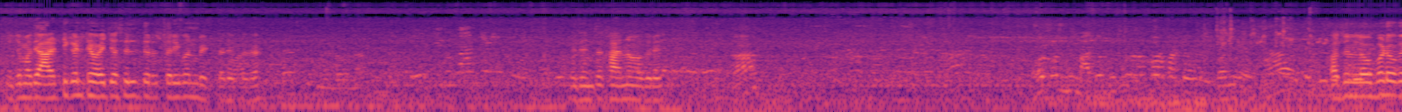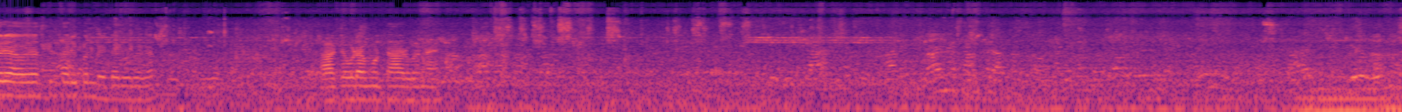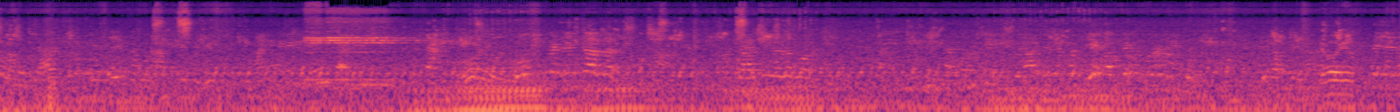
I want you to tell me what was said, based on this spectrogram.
याच्यामध्ये आर्टिकल ठेवायचे असेल तर तरी पण भेटतात हे बघा. हे त्यांचं खाणं वगैरे. अजून लवबड वगैरे हवे असतील तरी पण भेटतात हे बघा. हा केवढा मोठा हारवण आहे.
